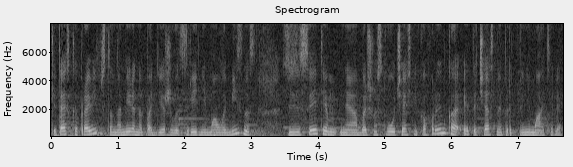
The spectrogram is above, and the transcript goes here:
Китайское правительство намерено поддерживать средний и малый бизнес. В связи с этим э, большинство участников рынка – это частные предприниматели.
